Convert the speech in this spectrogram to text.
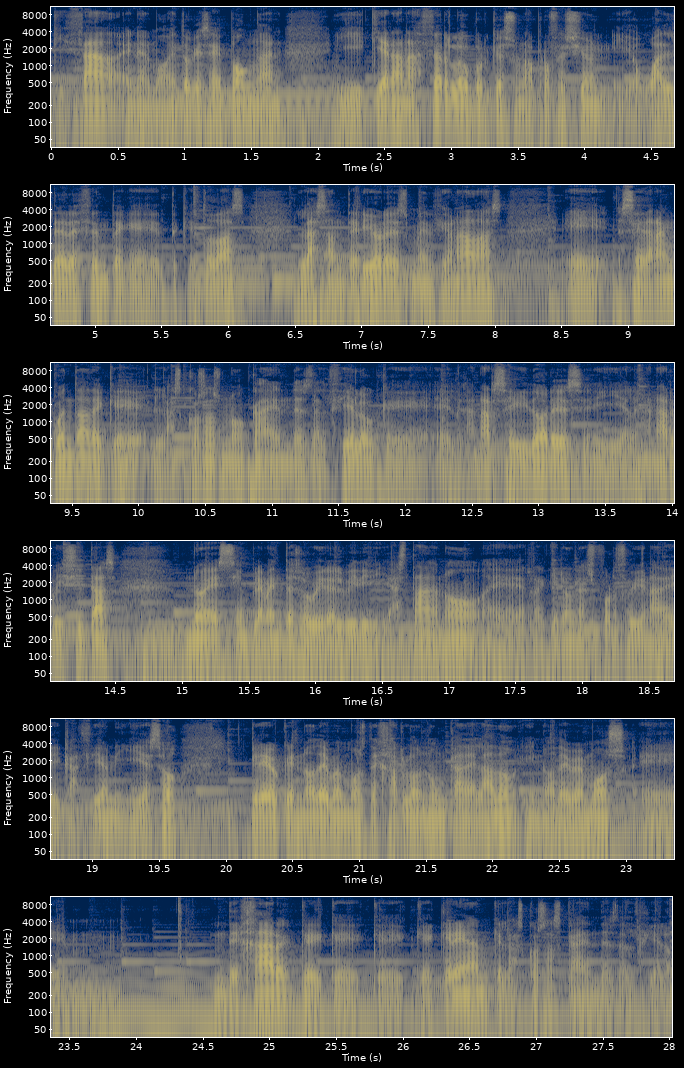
quizá en el momento que se pongan y quieran hacerlo, porque es una profesión igual de decente que todas las anteriores mencionadas, eh, se darán cuenta de que las cosas no caen desde el cielo, que el ganar seguidores y el ganar visitas no es simplemente subir el vídeo y ya está, ¿no? Eh, requiere un esfuerzo y una dedicación y eso creo que no debemos dejarlo nunca de lado y no debemos eh, dejar que, crean que las cosas caen desde el cielo.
